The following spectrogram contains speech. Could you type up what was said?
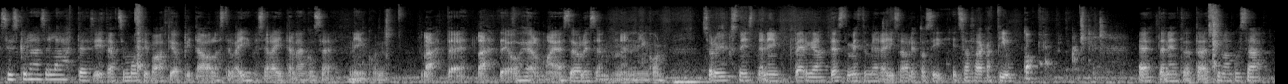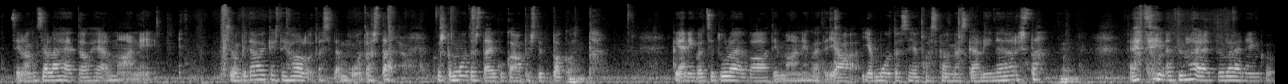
siis kyllähän se lähtee siitä, että se motivaatio pitää olla sillä ihmisellä itsellään, kun se niin kun lähtee, lähtee ohjelmaan. Ja se oli semmoinen, niin kun, se oli yksi niistä niin periaatteista, mistä meidän isä oli tosi itse asiassa aika tiukka. Että, niin, tota, että silloin, kun sä, silloin kun sä lähdet ohjelmaan, niin sun pitää oikeasti haluta sitä muutosta, koska muutosta ei kukaan pysty pakottamaan. Ja niin kuin, että se tulee vaatimaan, niin kuin, että, ja, ja muutos ei ole koskaan myöskään lineaarista. Mm. Että siinä tulee, tulee niin kuin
